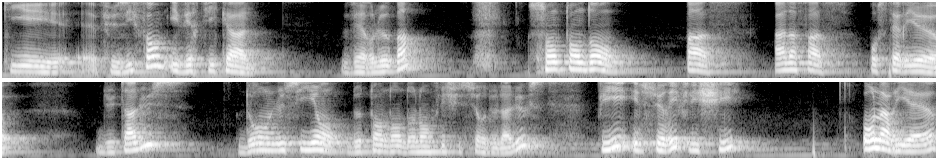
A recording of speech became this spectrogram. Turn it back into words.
qui est fusiforme et vertical vers le bas. Son tendon passe à la face postérieure du talus, dont le sillon de tendon de l'enfléchisseur de l'hallux, puis il se réfléchit en arrière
